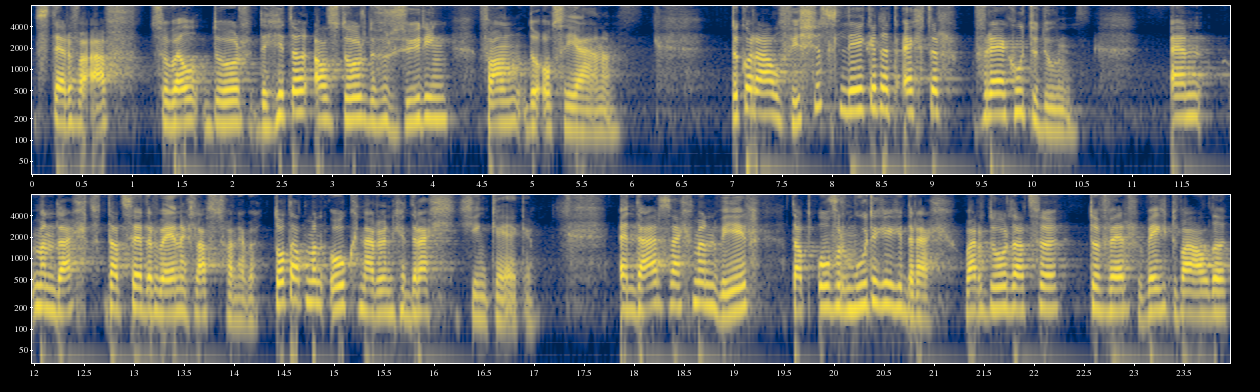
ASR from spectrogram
sterven af, zowel door de hitte als door de verzuring van de oceanen. De koraalvisjes leken het echter vrij goed te doen. En men dacht dat zij er weinig last van hebben, totdat men ook naar hun gedrag ging kijken. En daar zag men weer dat overmoedige gedrag, waardoor dat ze te ver wegdwaalden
